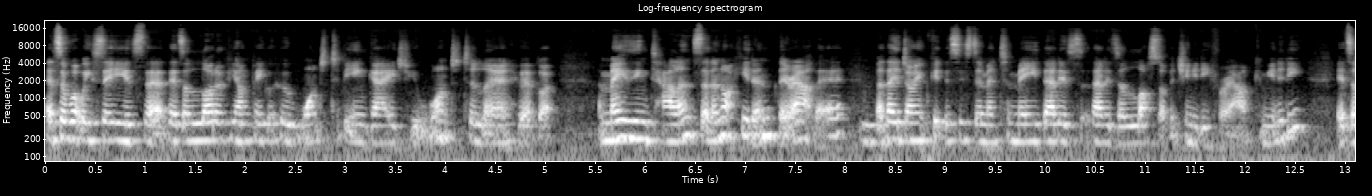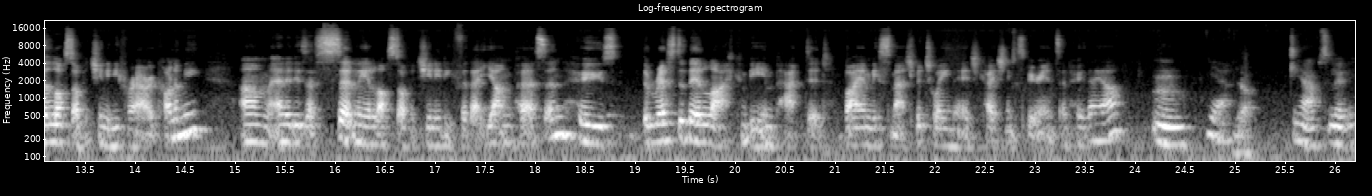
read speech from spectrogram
and so what we see is that there's a lot of young people who want to be engaged who want to learn who have got amazing talents that are not hidden they're out there mm-hmm. but they don't fit the system and to me that is that is a lost opportunity for our community it's a lost opportunity for our economy um, and it is a, certainly a lost opportunity for that young person who's the rest of their life can be impacted by a mismatch between their education experience and who they are. Mm. Yeah. Yeah. Yeah, absolutely.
